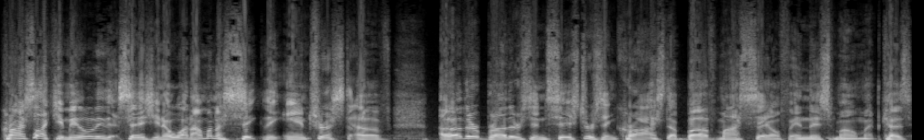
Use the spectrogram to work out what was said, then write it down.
Christ like humility that says, you know what, I'm going to seek the interest of other brothers and sisters in Christ above myself in this moment. Because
